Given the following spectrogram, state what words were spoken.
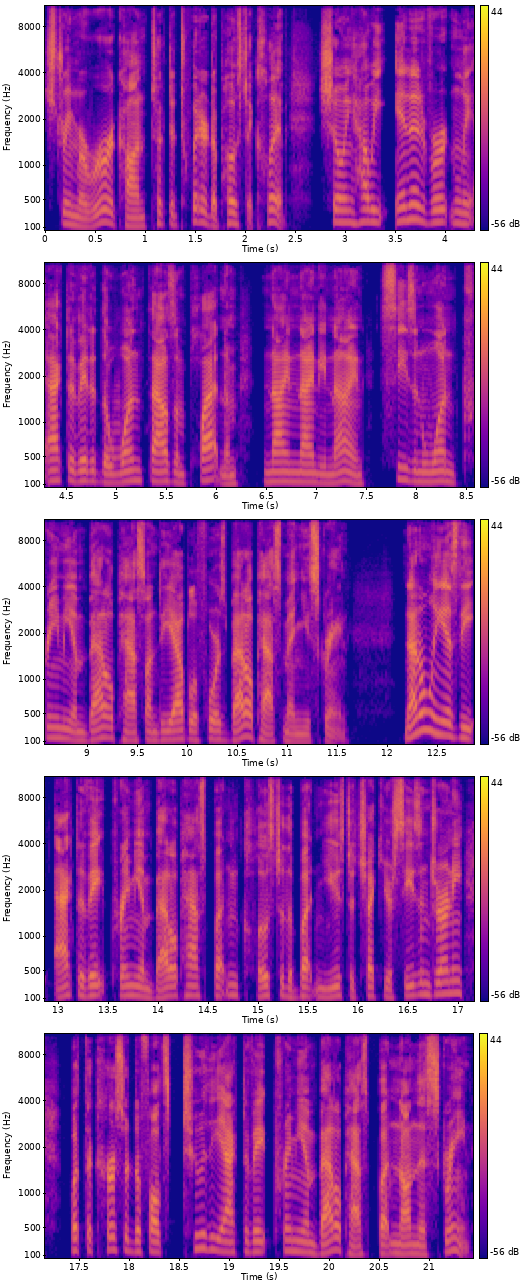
Streamer Rurikon took to Twitter to post a clip showing how he inadvertently activated the 1000 Platinum 999 Season 1 Premium Battle Pass on Diablo 4's Battle Pass menu screen. Not only is the Activate Premium Battle Pass button close to the button used to check your season journey, but the cursor defaults to the Activate Premium Battle Pass button on this screen.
